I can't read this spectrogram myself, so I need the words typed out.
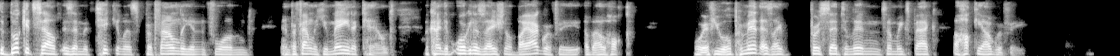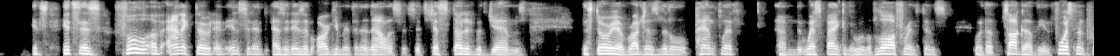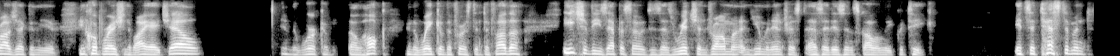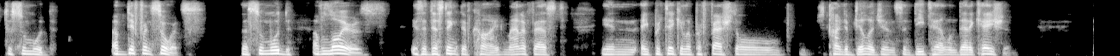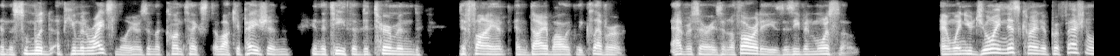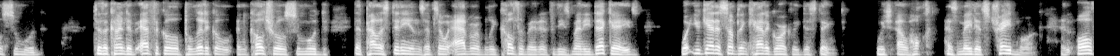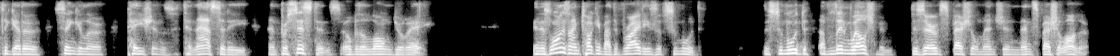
The book itself is a meticulous, profoundly informed, and profoundly humane account, a kind of organizational biography of Al-Haq, or if you will permit, as I first said to Lynn some weeks back, a hagiography. It's, it's as full of anecdote and incident as it is of argument and analysis. It's just studded with gems. The story of Raja's little pamphlet um, the West Bank and the rule of law, for instance, or the saga of the enforcement project and the incorporation of IHL in the work of Al-Haq in the wake of the first Intifada. Each of these episodes is as rich in drama and human interest as it is in scholarly critique. It's a testament to sumud of different sorts. The sumud of lawyers is a distinctive kind, manifest in a particular professional kind of diligence and detail and dedication. And the sumud of human rights lawyers in the context of occupation in the teeth of determined, defiant, and diabolically clever adversaries and authorities is even more so. And when you join this kind of professional sumud to the kind of ethical, political, and cultural sumud that Palestinians have so admirably cultivated for these many decades, what you get is something categorically distinct, which Al-Haq has made its trademark, an altogether singular patience, tenacity, and persistence over the longue durée. And as long as I'm talking about the varieties of sumud, the sumud of Lynn Welchman deserves special mention and special honor.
